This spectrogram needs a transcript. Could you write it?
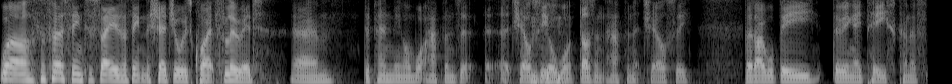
Well, the first thing to say is I think the schedule is quite fluid, um, depending on what happens at, at Chelsea or what doesn't happen at Chelsea. But I will be doing a piece, kind of,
